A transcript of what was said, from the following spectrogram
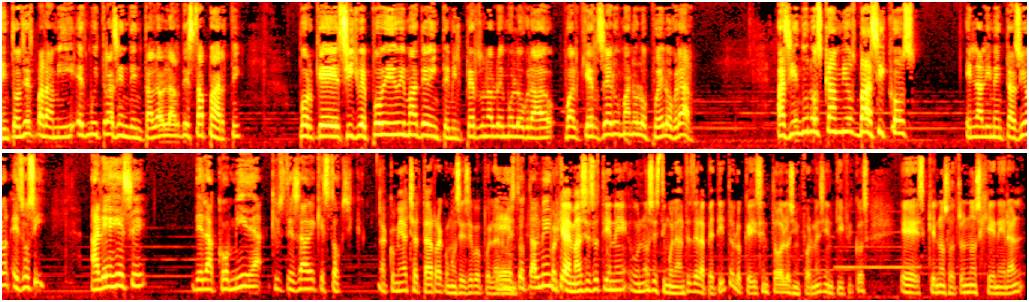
Entonces, para mí es muy trascendental hablar de esta parte, porque si yo he podido y más de 20 mil personas lo hemos logrado, cualquier ser humano lo puede lograr. Haciendo unos cambios básicos en la alimentación, eso sí, aléjese de la comida que usted sabe que es tóxica. La comida chatarra, como se dice popularmente. Es totalmente. Porque además eso tiene unos estimulantes del apetito. Lo que dicen todos los informes científicos es que nosotros nos generan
